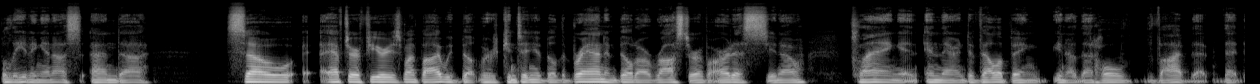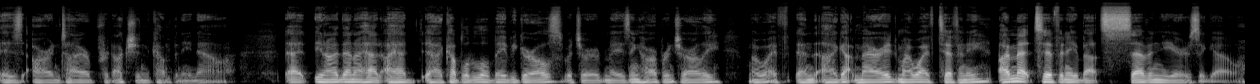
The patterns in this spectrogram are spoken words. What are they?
believing in us. And uh, so after a few years went by, we built, we continued to build the brand and build our roster of artists, you know, playing in, in there and developing, you know, that whole vibe that that is our entire production company now. Uh, you know, then I had I had a couple of little baby girls, which are amazing, Harper and Charlie, my wife, and I got married. My wife Tiffany. I met Tiffany about seven years ago,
